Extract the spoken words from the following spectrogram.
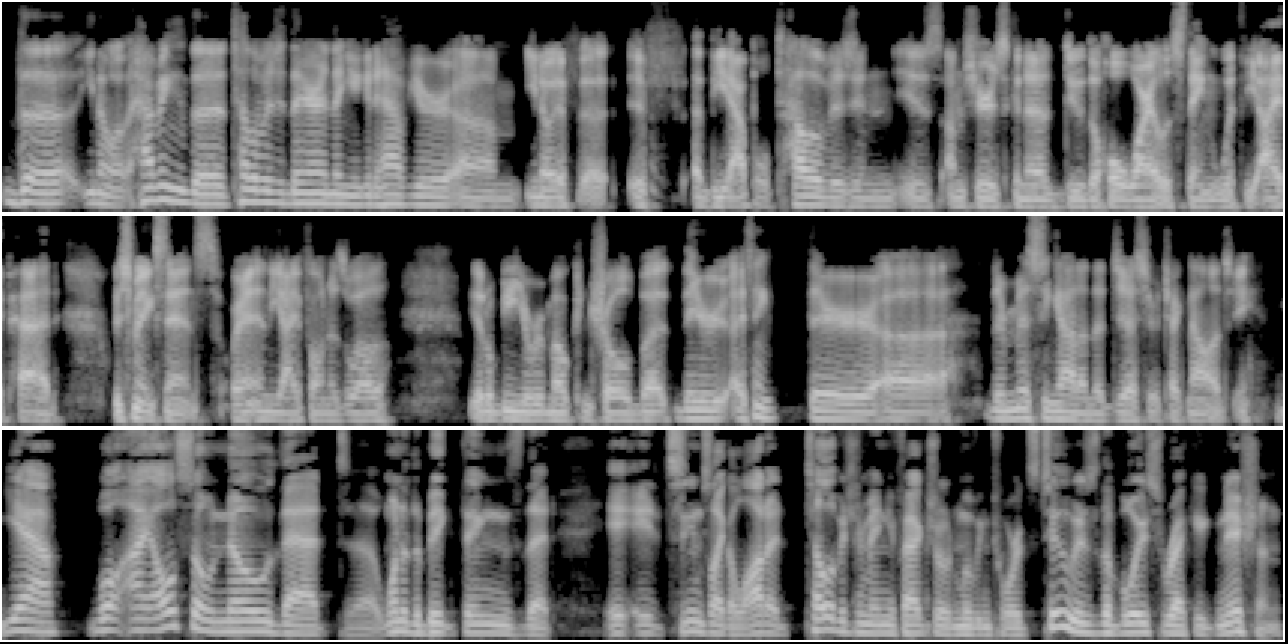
the, you know, having the television there and then you can have your, um, you know, if, uh, if the Apple television is, I'm sure it's going to do the whole wireless thing with the iPad, which makes sense, or, and the iPhone as well. It'll be your remote control, but they're, I think they're, uh, they're missing out on the gesture technology. Yeah. Well, I also know that uh, one of the big things that it, it seems like a lot of television manufacturers are moving towards too is the voice recognition,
